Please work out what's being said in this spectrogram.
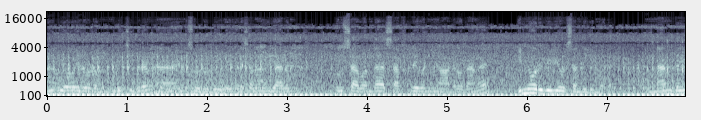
வீடியோவை இதோட முடிச்சுக்கிறேன். புதுசாக வந்தால் சப்ஸ்கிரைப் பண்ணி ஆதரவு தாங்க. இன்னொரு வீடியோ சந்திக்கும் வரை நன்றி.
